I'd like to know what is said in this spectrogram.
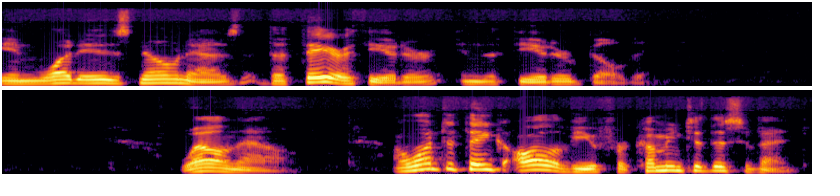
in what is known as the Thayer Theater in the Theater Building. Well, now, I want to thank all of you for coming to this event.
